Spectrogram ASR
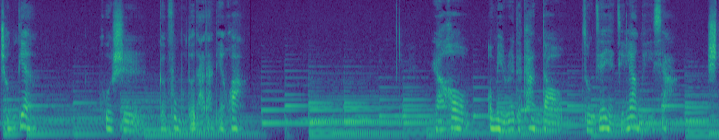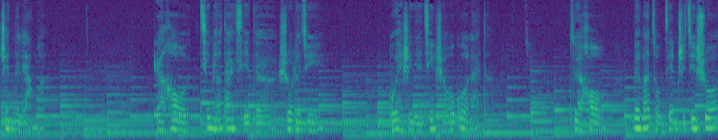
充电，或是跟父母多打打电话。然后我敏锐的看到总监眼睛亮了一下，是真的亮了。然后轻描淡写的说了句：“我也是年轻时候过来的。”最后面完总监直接说：“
